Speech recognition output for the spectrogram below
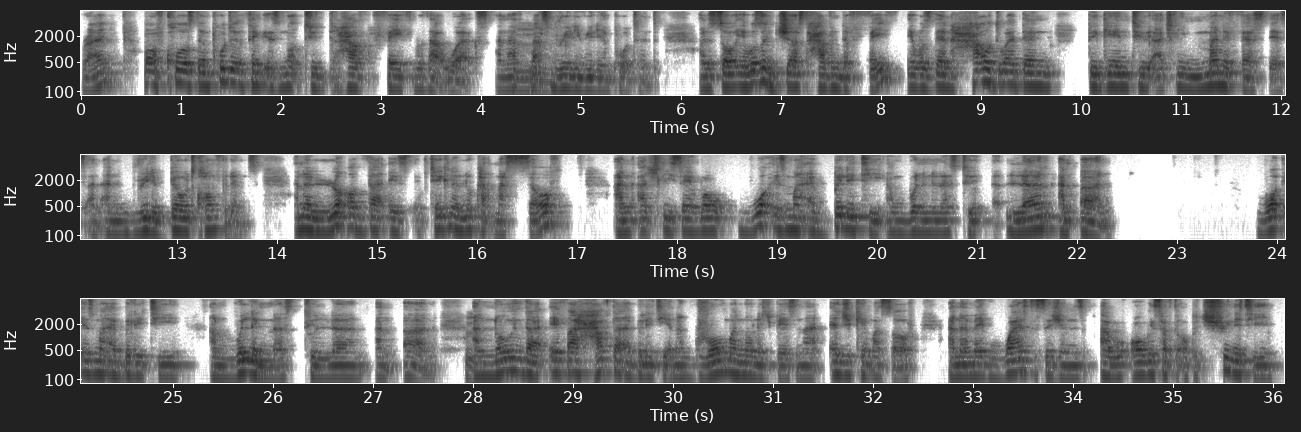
Right. But of course, the important thing is not to have faith without works. And that, that's Mm. really, really important. And so it wasn't just having the faith, it was then how do I then begin to actually manifest this and, and really build confidence? And a lot of that is taking a look at myself and actually saying, well, what is my ability and willingness to learn and earn? What is my ability and willingness to learn and earn? Hmm. And knowing that if I have that ability and I grow my knowledge base and I educate myself and I make wise decisions, I will always have the opportunity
